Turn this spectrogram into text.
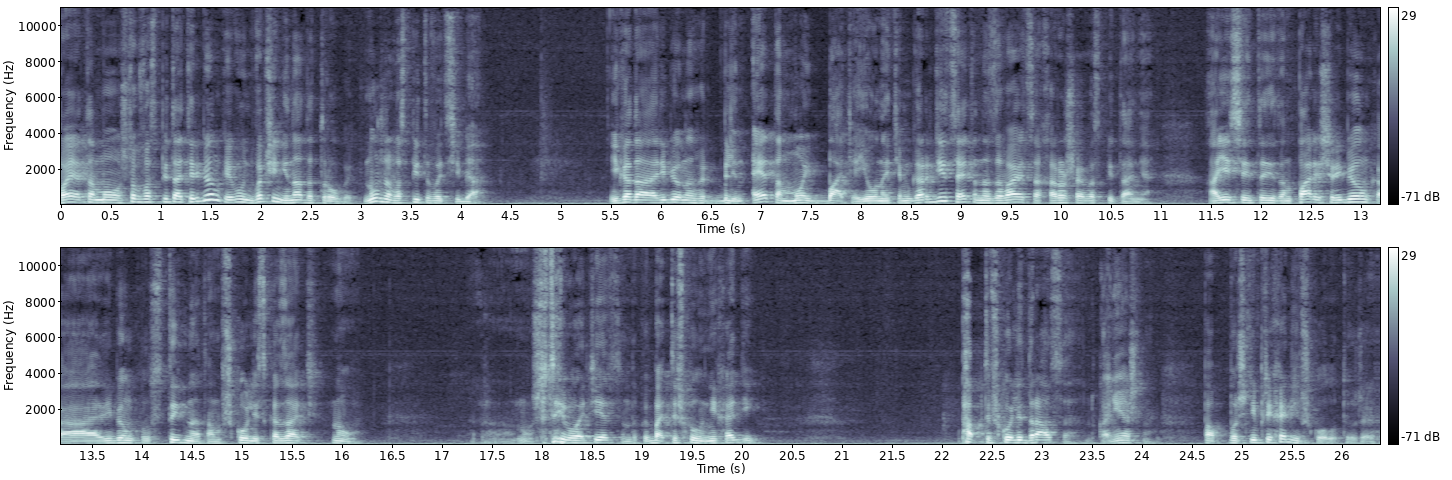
Поэтому, чтобы воспитать ребенка, его вообще не надо трогать. Нужно воспитывать себя. И когда ребенок говорит, блин, это мой батя, и он этим гордится, это называется хорошее воспитание. А если ты там паришь ребенка, а ребенку стыдно там в школе сказать, ну, э, ну, что ты его отец, он такой, бать, ты в школу не ходи. Пап, ты в школе дрался? Ну, конечно. Пап, больше не приходи в школу, ты уже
